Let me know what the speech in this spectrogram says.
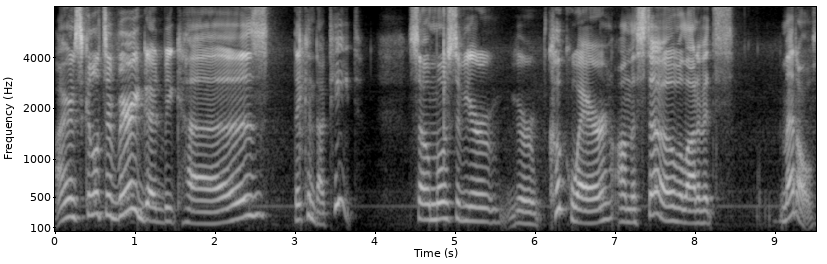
Iron skillets are very good because they conduct heat. So most of your your cookware on the stove, a lot of it's metal.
